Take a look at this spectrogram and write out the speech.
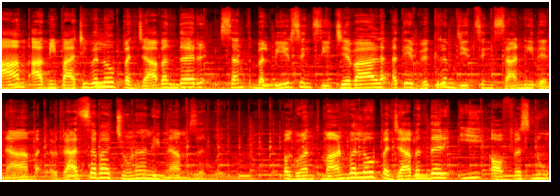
ਆਮ ਆਦਮੀ ਪਾਰਟੀ ਵੱਲੋਂ ਪੰਜਾਬ ਅੰਦਰ ਸੰਤ ਬਲਬੀਰ ਸਿੰਘ ਸੀਚੇਵਾਲ ਅਤੇ ਵਿਕਰਮਜੀਤ ਸਿੰਘ ਸਾਨੀ ਦੇ ਨਾਮ ਰਾਜ ਸਭਾ ਚੋਣਾਂ ਲਈ ਨਾਮਜ਼ਦ ਭਗਵੰਤ ਮਾਨ ਵੱਲੋਂ ਪੰਜਾਬ ਅੰਦਰ ਈ ਆਫਿਸ ਨੂੰ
